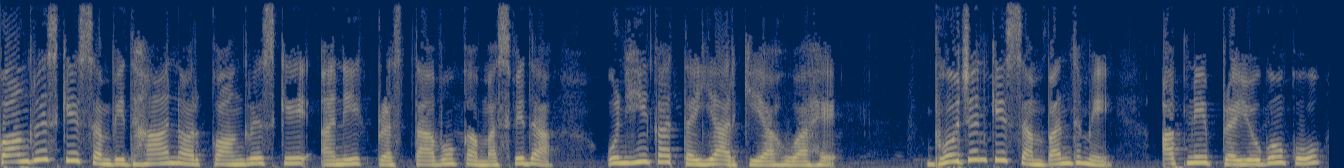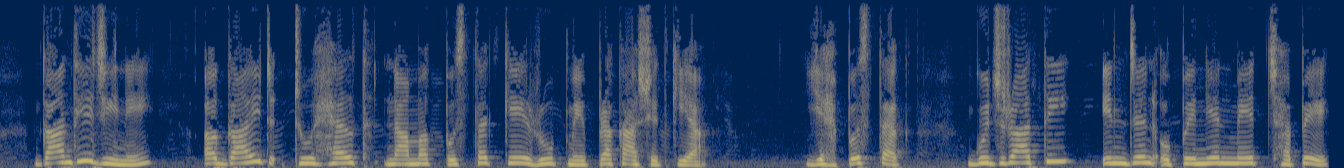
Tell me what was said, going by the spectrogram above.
कांग्रेस के संविधान और कांग्रेस के अनेक प्रस्तावों का मसविदा उन्हीं का तैयार किया हुआ है। भोजन के संबंध में अपने प्रयोगों को गांधी जी ने अ गाइड टू हेल्थ नामक पुस्तक के रूप में प्रकाशित किया। यह पुस्तक गुजराती इंडियन ओपिनियन में छपे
